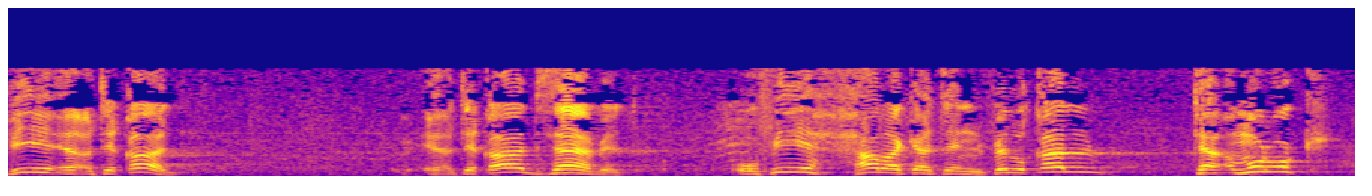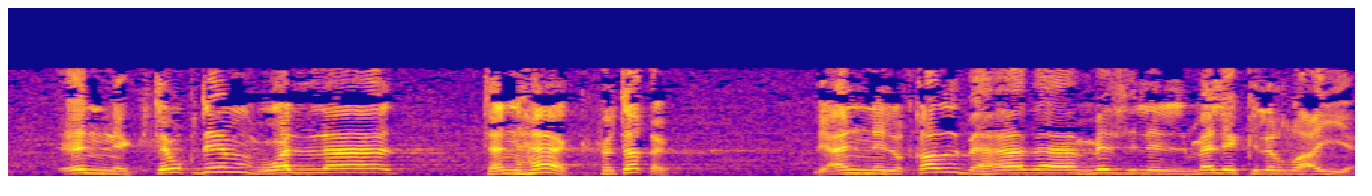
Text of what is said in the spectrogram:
فيه اعتقاد اعتقاد ثابت وفيه حركة في القلب تأمرك إنك تقدم ولا تنهاك فتقف. لأن القلب هذا مثل الملك للرعية.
